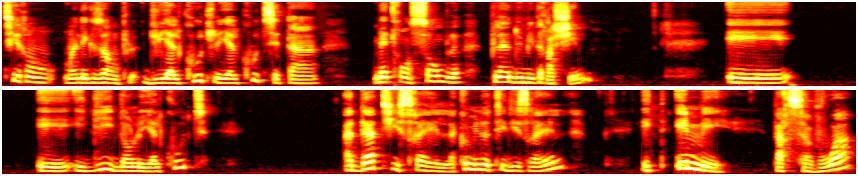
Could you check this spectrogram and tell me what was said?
tirant un exemple du Yalkut, le Yalkut c'est un mettre ensemble plein de midrashim. Et, et il dit dans le Yalkut, Adat Israël, la communauté d'Israël, est aimée par sa voix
